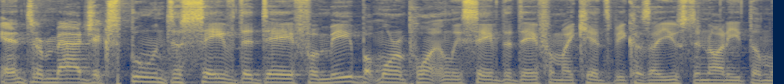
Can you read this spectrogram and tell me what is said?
Enter Magic Spoon to save the day for me, but more importantly, save the day for my kids because I used to not eat them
